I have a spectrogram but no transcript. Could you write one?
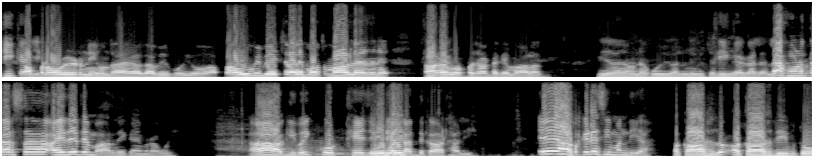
ਠੀਕ ਹੈ ਜੀ। ਆਪਣਾ ਉਹ ਰੇਟ ਨਹੀਂ ਹੁੰਦਾ ਹੈਗਾ ਵੀ ਕੋਈ ਉਹ ਆਪਾਂ ਉਹ ਵੀ ਵੇਚਣ ਵਾਲੇ ਬਹੁਤ ਮਾਲ ਲੈਂਦੇ ਨੇ। ਸਾਰਿਆਂ ਨੂੰ ਆਪਾਂ ਛੱਡ ਕੇ ਮਾਲ ਦੇ ਦੇਣਾ ਹੁੰਦਾ ਕੋਈ ਗੱਲ ਨਹੀਂ ਵੀ ਚੱਲੀ ਠੀਕ ਹੈ। ਗੱਲ ਲੈ ਹੁਣ ਤਰਸ ਇਹਦੇ ਤੇ ਮਾਰ ਦੇ ਕੈਮਰਾ ਓਏ। ਆ ਆ ਗਈ ਬਈ ਕੋਠੇ ਜਿਹੜੇ ਬਾਈ- ਕੱਦ ਕਾਠ ਵਾਲੀ। ਇਹ ਆਪ ਕਿਹੜੇ ਸੀਮਨ ਦੀ ਆ? ਆਕਾਸ਼ ਆਕਾਸ਼ਦੀਪ ਤੋਂ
